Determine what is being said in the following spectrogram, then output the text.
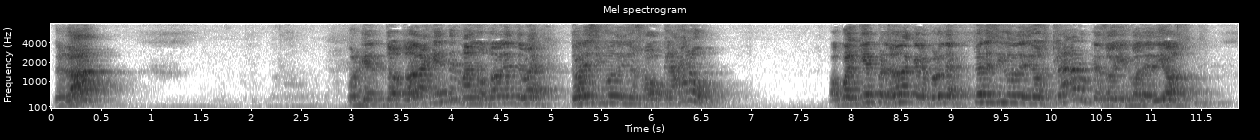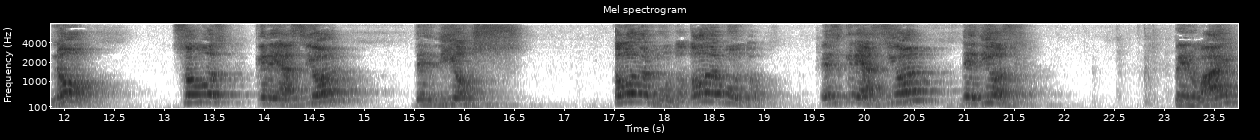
¿Verdad? Porque to- toda la gente, hermano, toda la gente tú eres hijo de Dios, oh, claro. O cualquier persona que le pregunte, tú eres hijo de Dios, claro que soy hijo de Dios. No, somos creación de Dios. Todo el mundo, todo el mundo. Es creación de Dios. Pero hay,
